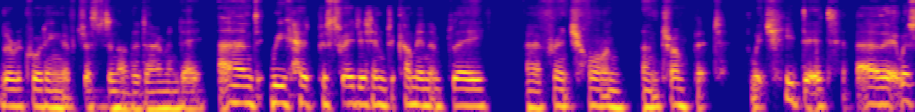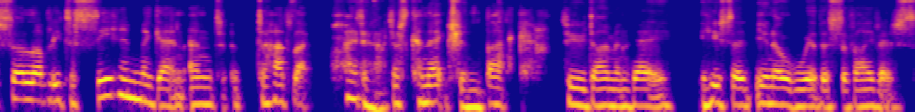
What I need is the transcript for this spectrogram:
the recording of Just Another Diamond Day. And we had persuaded him to come in and play uh, French horn and trumpet which he did. And it was so lovely to see him again and to have that I don't know, just connection back to Diamond Day. He said, you know, we're the survivors.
